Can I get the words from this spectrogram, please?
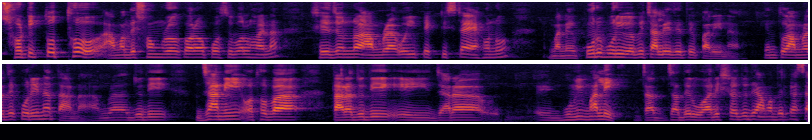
সঠিক তথ্য আমাদের সংগ্রহ করা পসিবল হয় না। সেই জন্য আমরা ওই প্র্যাকটিসটা এখনও মানে পুরোপুরিভাবে চালিয়ে যেতে পারি না। কিন্তু আমরা যে করি না, তা না। আমরা যদি জানি অথবা তারা যদি, এই, যারা এই ভূমি মালিক যাদের ওয়ারিশরা যদি আমাদের কাছে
